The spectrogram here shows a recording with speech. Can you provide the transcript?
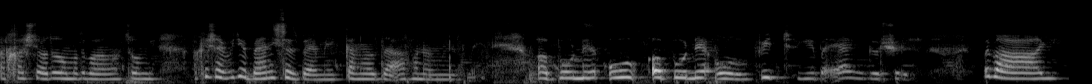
Arkadaşlar da olmadı bağlantı olmuyor. Arkadaşlar video beğendiyseniz beğenmeyi, kanalda abone olmayı unutmayın. Abone ol, abone ol. Videoyu beğen, görüşürüz. Bye bye.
